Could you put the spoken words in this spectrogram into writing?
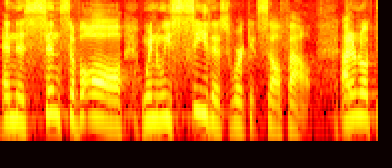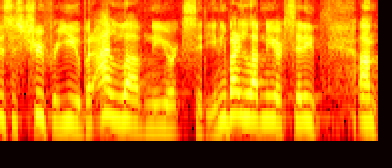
and this sense of awe when we see this work itself out. I don't know if this is true for you, but I love New York City. Anybody love New York City? Um,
